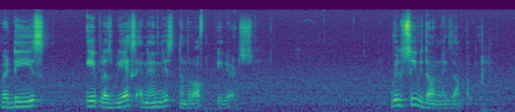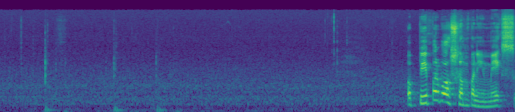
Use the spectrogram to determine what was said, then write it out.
where d is a plus bx and n is number of periods. We'll see with one example. A paper box company makes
